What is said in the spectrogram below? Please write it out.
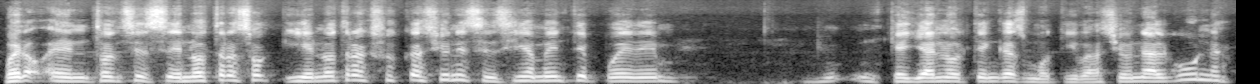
Bueno, entonces en otras y en otras ocasiones sencillamente puede que ya no tengas motivación alguna.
